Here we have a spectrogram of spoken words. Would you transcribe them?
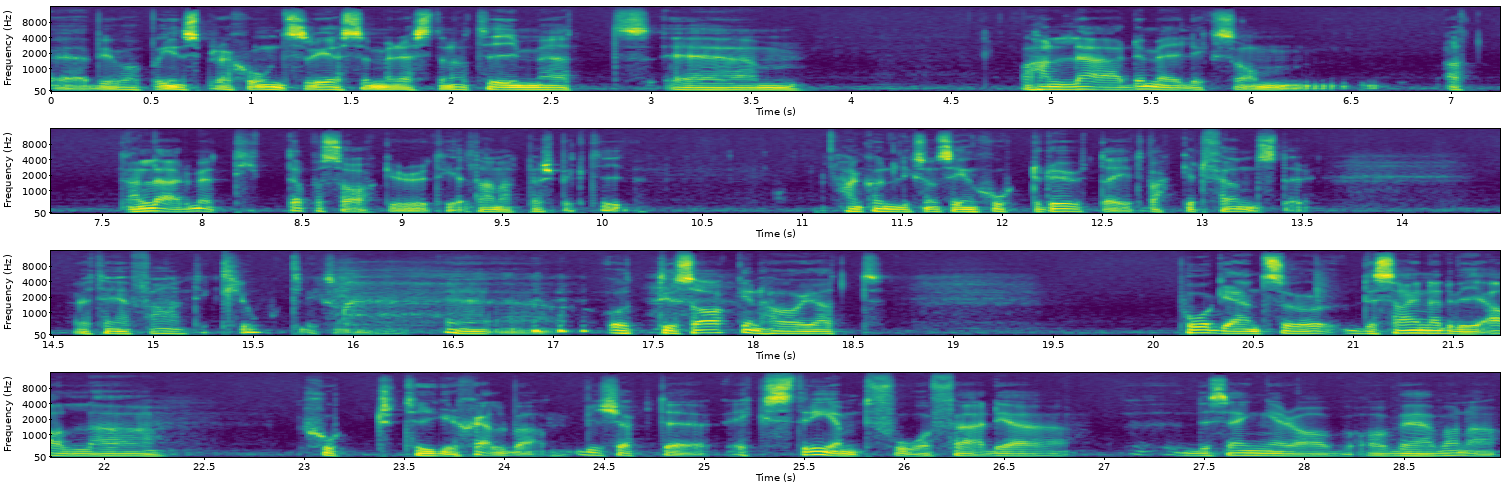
Eh, vi var på inspirationsresor med resten av teamet. Ehm, och han lärde mig liksom att, han lärde mig att titta på saker ur ett helt annat perspektiv. Han kunde liksom se en skjortruta i ett vackert fönster. Och jag tänkte, fan det är klokt liksom. Eh, och till saken hör ju att på Gant så designade vi alla skjorttyger själva. Vi köpte extremt få färdiga decennier av, av vävarna.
